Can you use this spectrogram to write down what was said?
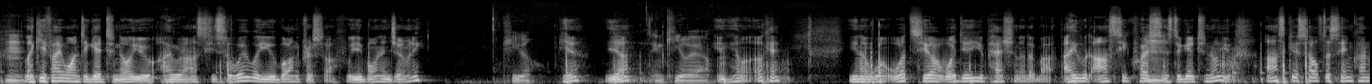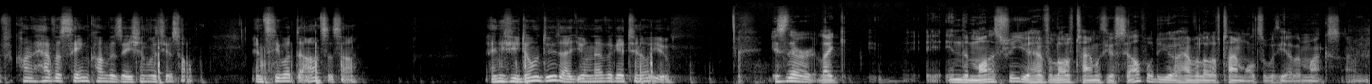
Hmm. Like if I want to get to know you, I would ask you, so where were you born, Christoph? Were you born in Germany? Kiel Here? Yeah? in Kiel yeah In here? Okay. You know, what, what's your, what are you passionate about? I would ask you questions hmm. to get to know you. Ask yourself the same, con- con- have a same conversation with yourself and see what the answers are. And if you don't do that, you'll never get to know you. Is there like in the monastery you have a lot of time with yourself, or do you have a lot of time also with the other monks? I mean,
